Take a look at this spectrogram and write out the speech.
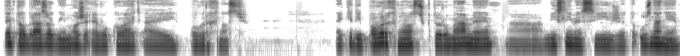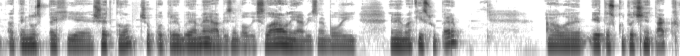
tento obrázok mi môže evokovať aj povrchnosť niekedy povrchnosť, ktorú máme a myslíme si, že to uznanie a ten úspech je všetko, čo potrebujeme, aby sme boli slávni, aby sme boli neviem aký super. Ale je to skutočne tak?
